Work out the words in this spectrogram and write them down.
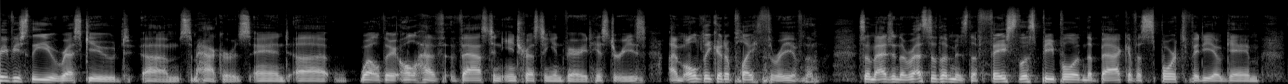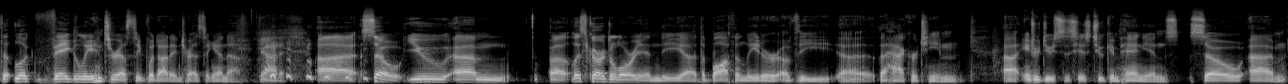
previously you rescued um, some hackers, and uh, well, they all have vast and interesting and varied histories. I'm only going to play three of them. So imagine the rest of them is the faceless people in the back of a sports video game that look vaguely interesting but not interesting enough. Got it. Uh, so you, um, uh, Lisgar DeLorean, the uh, the Bothan leader of the uh, the hacker team, uh, introduces his two companions. So. Um,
